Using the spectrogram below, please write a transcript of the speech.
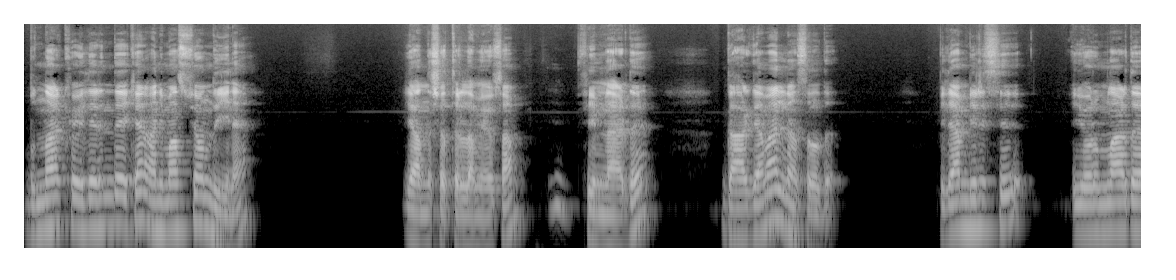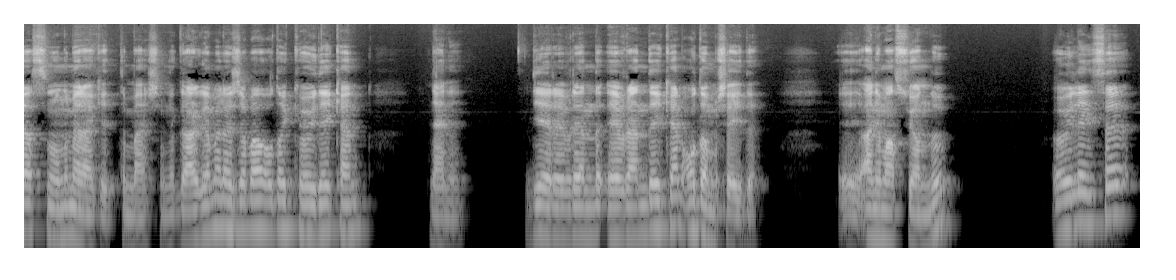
bunlar köylerindeyken animasyondu yine. Yanlış hatırlamıyorsam. filmlerde. Gargamel nasıldı? Bilen birisi yorumlarda yazsın onu merak ettim ben şimdi. Gargamel acaba o da köydeyken yani diğer evrende, evrendeyken o da mı şeydi? E, animasyondu. Öyleyse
